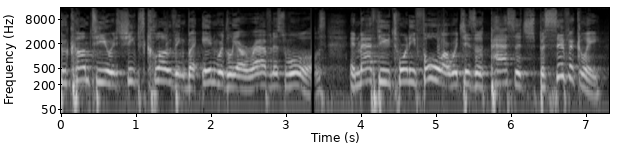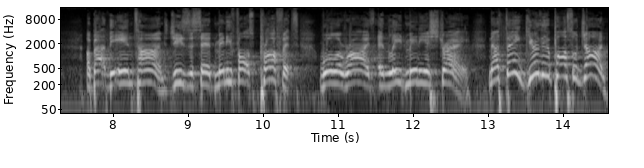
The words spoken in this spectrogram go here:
who come to you in sheep's clothing, but inwardly are ravenous wolves." In Matthew 24, which is a passage specifically about the end times. Jesus said, Many false prophets will arise and lead many astray. Now think, you're the Apostle John.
